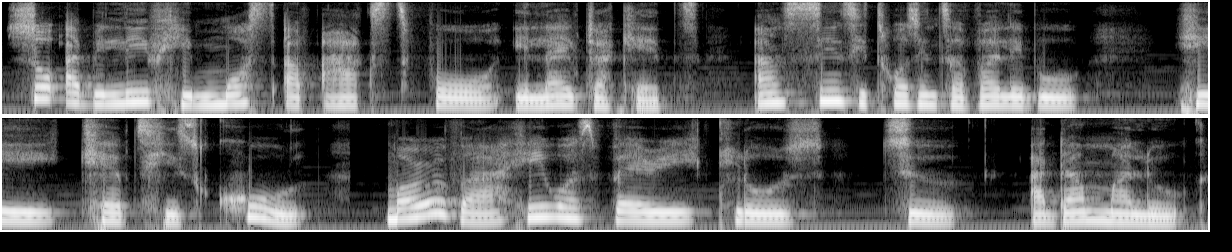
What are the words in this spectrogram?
So I believe he must have asked for a life jacket and since it wasn't available, he kept his cool. Moreover, he was very close to Adanma Luke,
